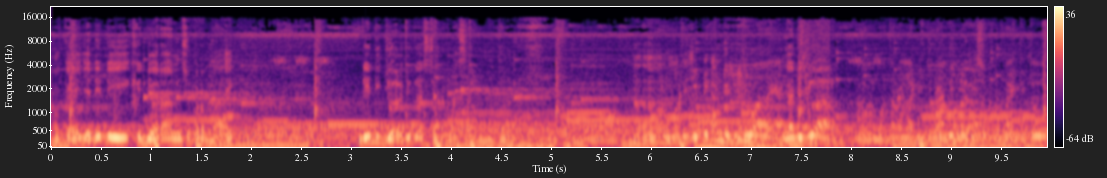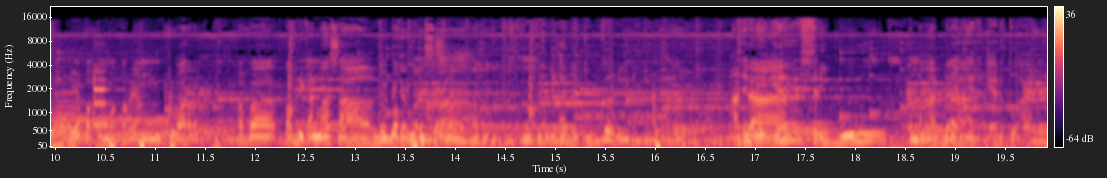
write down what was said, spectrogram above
Oke, jadi di kejuaraan Superbike dia dijual juga secara massal motornya. Heeh. kalau MotoGP kan gak dijual ya Nggak dijual. Nah, motornya nggak dijual. Nggak Kalau di dijual. Superbike itu dia pakai motor yang keluar apa pabrikan massal. Dia Diberikan pabrikan massal. Heeh, tapi ada juga loh yang dijual Ada. CBR 1000 Emang ada. yang RR tuh ada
